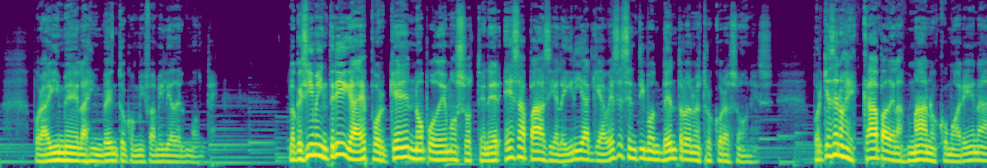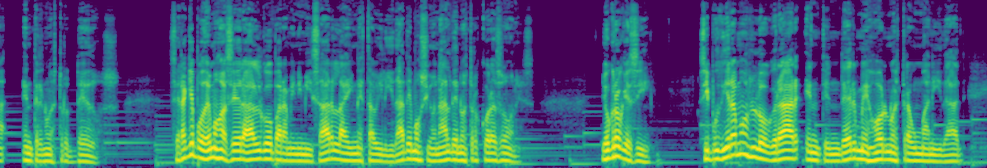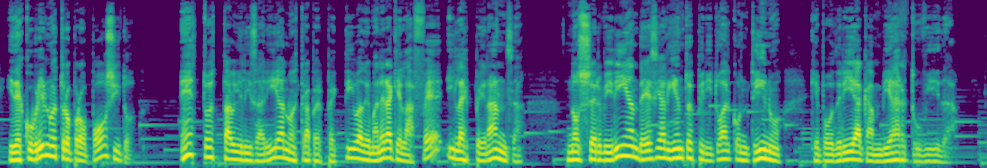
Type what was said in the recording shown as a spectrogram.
por ahí me las invento con mi familia del monte. Lo que sí me intriga es por qué no podemos sostener esa paz y alegría que a veces sentimos dentro de nuestros corazones. ¿Por qué se nos escapa de las manos como arena entre nuestros dedos? ¿Será que podemos hacer algo para minimizar la inestabilidad emocional de nuestros corazones? Yo creo que sí. Si pudiéramos lograr entender mejor nuestra humanidad y descubrir nuestro propósito, esto estabilizaría nuestra perspectiva de manera que la fe y la esperanza nos servirían de ese aliento espiritual continuo que podría cambiar tu vida.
